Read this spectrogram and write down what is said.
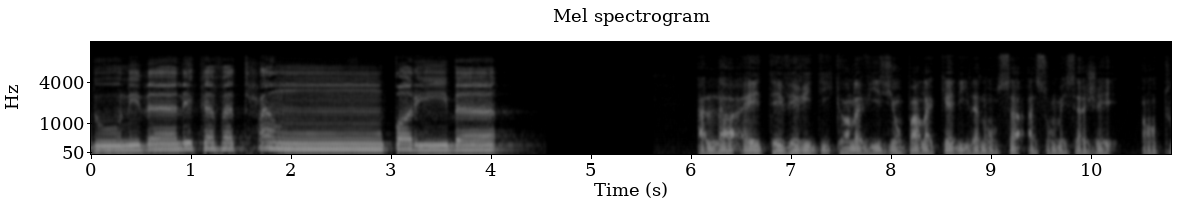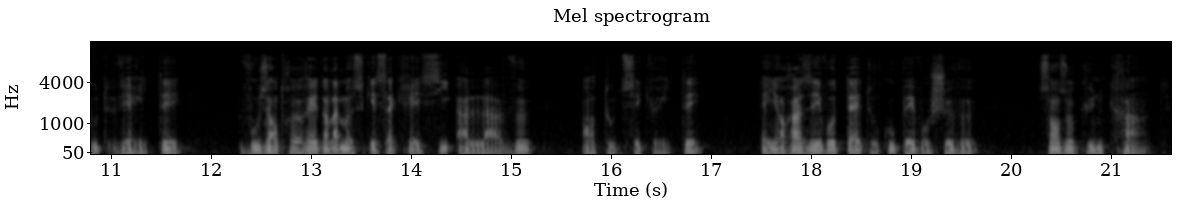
دون ذلك Allah a été véridique en la vision par laquelle il annonça à son messager en toute vérité Vous entrerez dans la mosquée sacrée si Allah veut, en toute sécurité, ayant rasé vos têtes ou coupé vos cheveux, sans aucune crainte.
